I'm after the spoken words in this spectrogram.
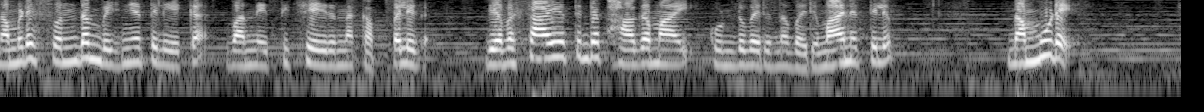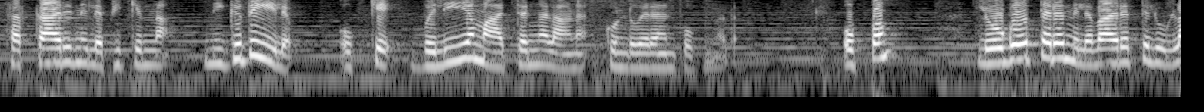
നമ്മുടെ സ്വന്തം വിഴിഞ്ഞത്തിലേക്ക് വന്നെത്തിച്ചേരുന്ന കപ്പലുകൾ വ്യവസായത്തിന്റെ ഭാഗമായി കൊണ്ടുവരുന്ന വരുമാനത്തിലും നമ്മുടെ സർക്കാരിന് ലഭിക്കുന്ന നികുതിയിലും ഒക്കെ വലിയ മാറ്റങ്ങളാണ് കൊണ്ടുവരാൻ പോകുന്നത്. ഒപ്പം ലോകോത്തര നിലവാരത്തിലുള്ള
